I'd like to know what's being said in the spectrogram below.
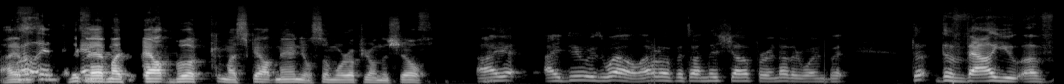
I, have, and, I think and, I have my scout book, my scout manual somewhere up here on the shelf. I I do as well. I don't know if it's on this shelf or another one, but the the value of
